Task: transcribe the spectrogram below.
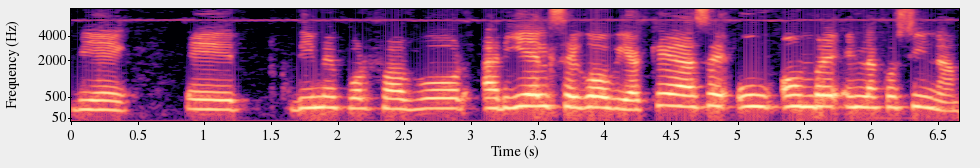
Bien. Eh, dime, por favor, Ariel Segovia, ¿qué hace un hombre en la cocina?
